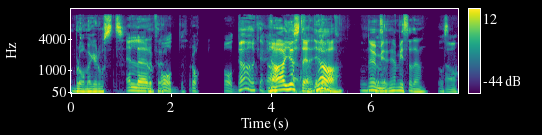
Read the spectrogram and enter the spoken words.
blåmögelost. Eller podd, rockpodd. Ja, okej. Ja. Ja, just det. Ja, Mm, nu då så. mi- jag missade den. Ja.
